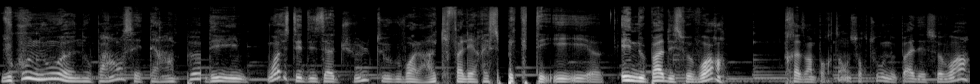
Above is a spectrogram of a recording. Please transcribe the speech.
du coup, nous, euh, nos parents, c'était un peu des, ouais, c'était des adultes, voilà, qu'il fallait respecter et, euh, et, ne pas décevoir. Très important, surtout, ne pas décevoir.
